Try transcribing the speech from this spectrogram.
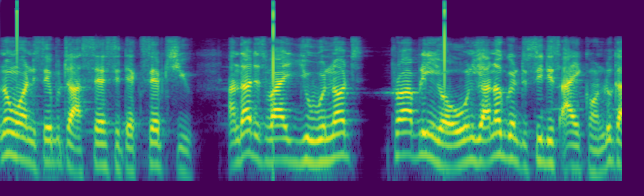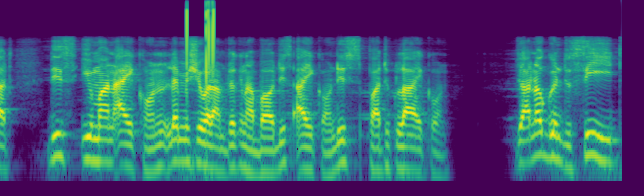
no one is able to access it except you. And that is why you will not probably in your own you are not going to see this icon. Look at this human icon let me show what i'm talking about this icon this particular icon. You are not going to see it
